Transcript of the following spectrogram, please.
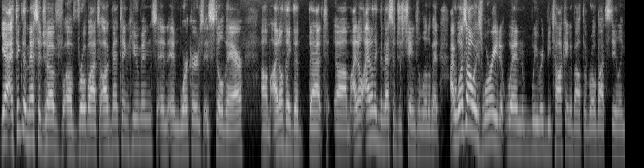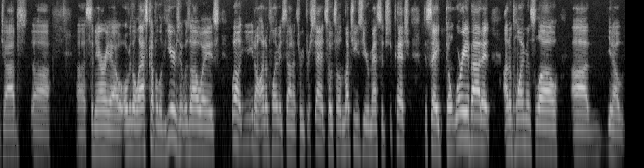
Yeah, I think the message of, of robots augmenting humans and, and workers is still there. Um, I don't think that that um, I don't I don't think the message has changed a little bit. I was always worried when we would be talking about the robots stealing jobs. Uh, uh, scenario. Over the last couple of years it was always well you know unemployment's down at 3% so it's a much easier message to pitch to say don't worry about it. Unemployment's low. Uh, you know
